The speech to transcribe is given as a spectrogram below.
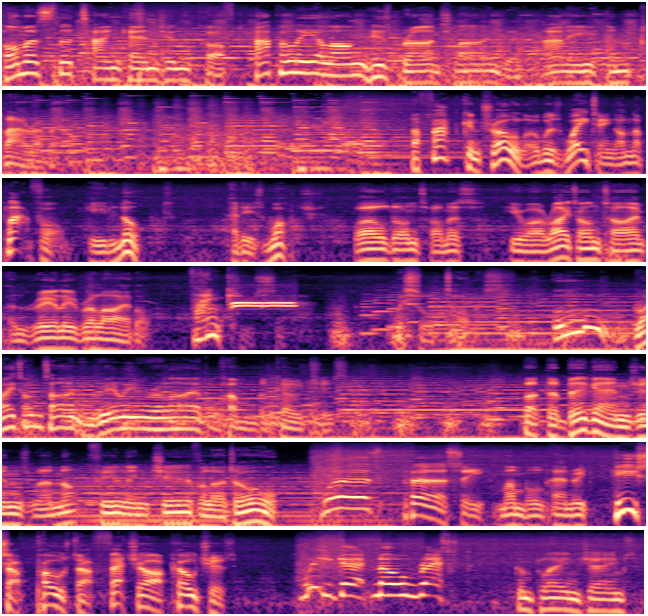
Thomas the Tank Engine puffed happily along his branch line with Annie and Clarabel. The Fat Controller was waiting on the platform. He looked at his watch. Well done, Thomas. You are right on time and really reliable. Thank you, sir, whistled Thomas. Ooh, right on time and really reliable, hummed the coaches. But the big engines were not feeling cheerful at all. Where's Percy? mumbled Henry. He's supposed to fetch our coaches. We get no rest, complained James.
